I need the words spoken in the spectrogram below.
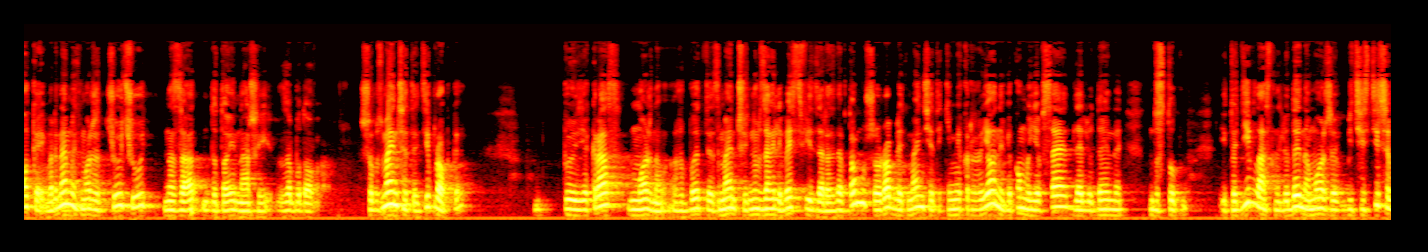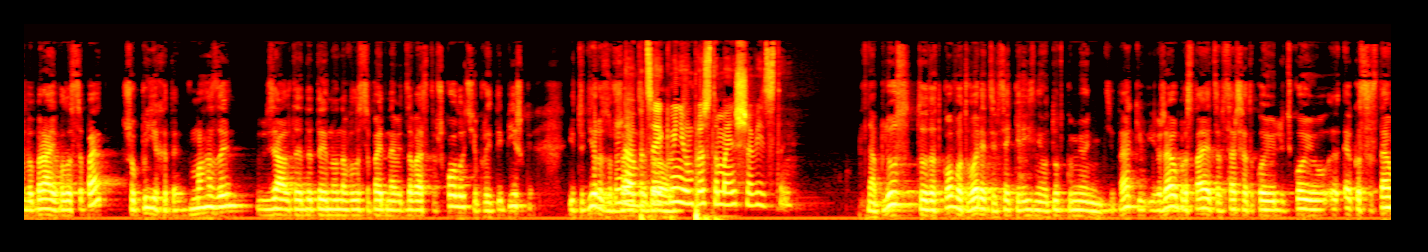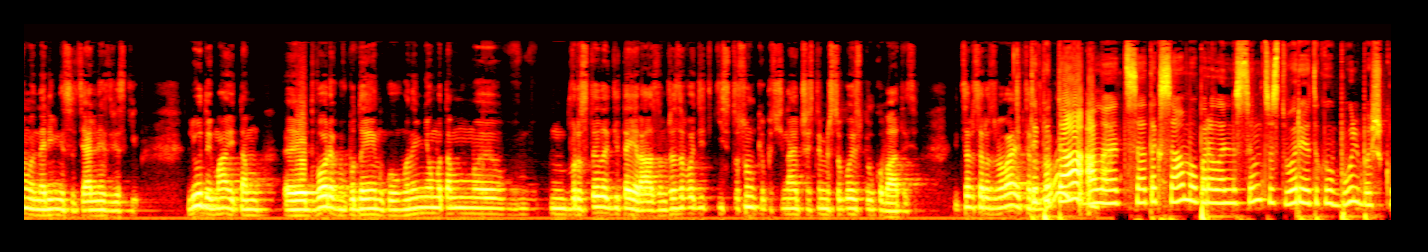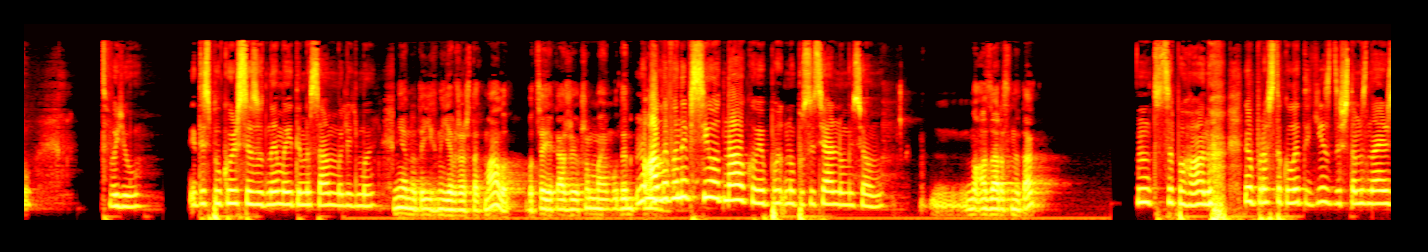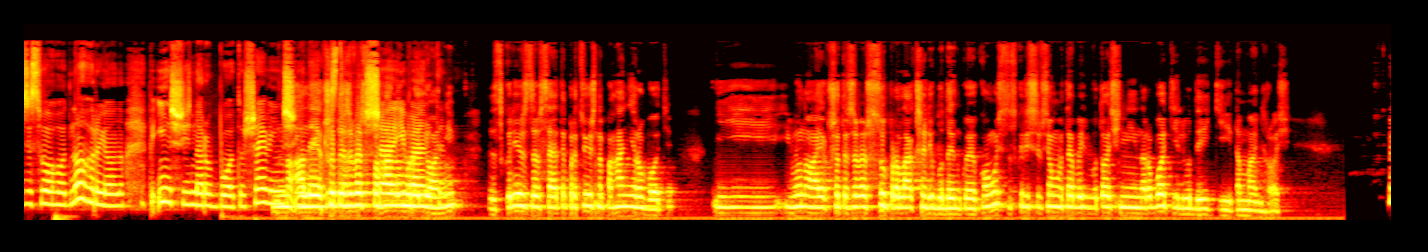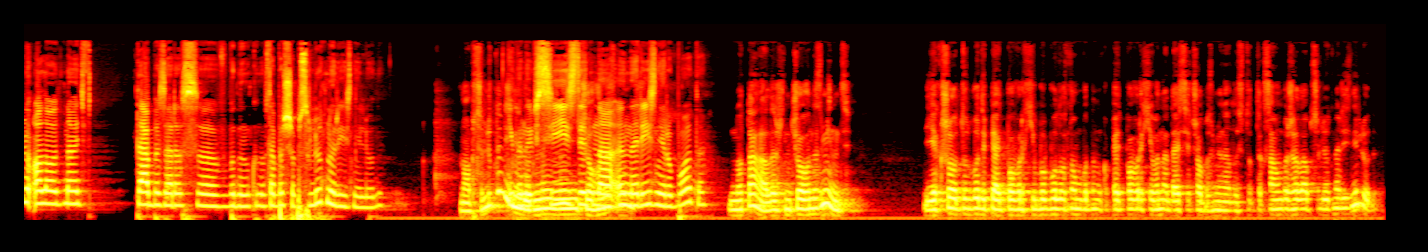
Окей, вернемось, може, чуть-чуть назад до тої нашої забудови. Щоб зменшити ці пробки, якраз можна робити зменшують. Ну, взагалі, весь світ зараз йде в тому, що роблять менші такі мікрорайони, в якому є все для людини доступно. І тоді, власне, людина може частіше вибирає велосипед, щоб поїхати в магазин, взяти дитину на велосипед, навіть завести в школу чи пройти пішки, і тоді розрушається. Да, бо це дороги. як мінімум просто менша відстань. А плюс додатково творяться всякі різні отут ком'юніті, так? І вже обростається все ж такою людською е, екосистемою на рівні соціальних зв'язків. Люди мають там е, дворик в будинку, вони в ньому там е, вростили дітей разом, вже заводять якісь стосунки, починають щось між собою спілкуватися. І це все розвивається. Типу, розвивається. так, але це так само паралельно з цим це створює таку бульбашку твою. І ти спілкуєшся з одними і тими самими людьми. Ні, ну та їх не є вже ж так мало, бо це я кажу, якщо ми маємо один. Ну, але вони всі однакові по ну, по соціальному цьому. Ну, а зараз не так? Ну, то це погано. Ну просто коли ти їздиш, там знаєш зі свого одного району, в інший на роботу, ще в інший. Ну, але на якщо ти живеш в поганому івенти. районі, скоріш за все, ти працюєш на поганій роботі. І і воно, а якщо ти живеш в суперлакшері будинку якомусь, то скоріше всьому в тебе в оточенні на роботі люди, які там мають гроші. Ну, але от навіть в тебе зараз е, в будинку, ну в тебе ж абсолютно різні люди. Ну, абсолютно різні І вони люди. всі їздять на, на різні роботи. Ну так, але ж нічого не зміниться. Якщо тут буде 5 поверхів, бо було в тому будинку 5 поверхів, а на 10, що б змінилось, тут так само би жили абсолютно різні люди.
